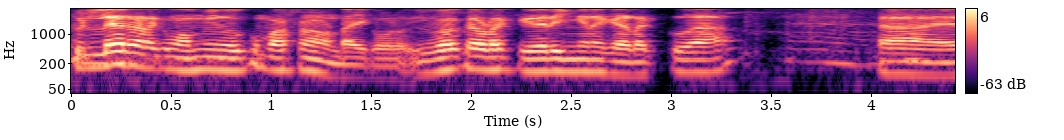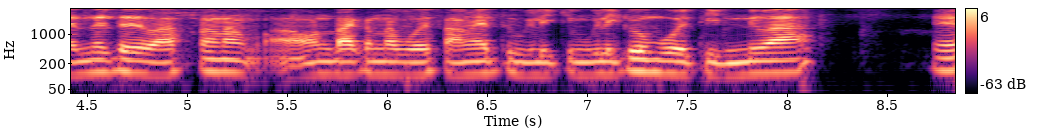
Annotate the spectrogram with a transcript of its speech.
പിള്ളേരടക്കം മമ്മി നോക്കും ഭക്ഷണം ഉണ്ടായിക്കോളും ഇവർക്ക് അവിടെ കയറി ഇങ്ങനെ കിടക്കുക. എന്നിട്ട് ഭക്ഷണം ഉണ്ടാക്കുന്ന പോയ സമയത്ത് വിളിക്കും. വിളിക്കുമ്പോൾ പോയി തിന്നുക. ഏ?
